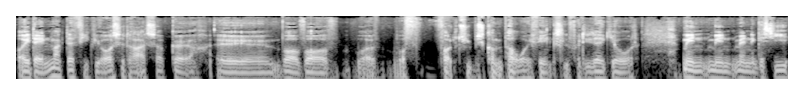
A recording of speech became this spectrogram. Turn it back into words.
og i Danmark, der fik vi også et retsopgør, øh, hvor, hvor, hvor, hvor folk typisk kom på over i fængsel for det, der gjort. Men, men, men man kan sige,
